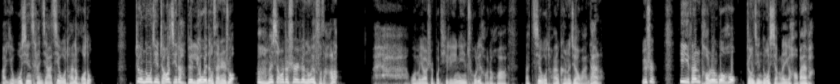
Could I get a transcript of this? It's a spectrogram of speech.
啊，也无心参加街舞团的活动。郑东进着急的对刘伟等三人说：“啊，没想到这事越弄越复杂了。哎呀，我们要是不替琳琳处理好的话，那街舞团可能就要完蛋了。”于是，一番讨论过后，郑进东想了一个好办法。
